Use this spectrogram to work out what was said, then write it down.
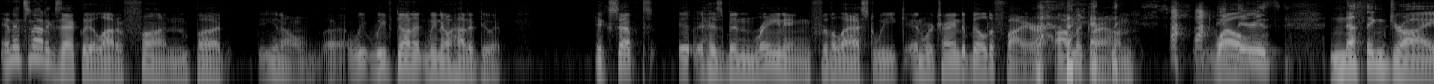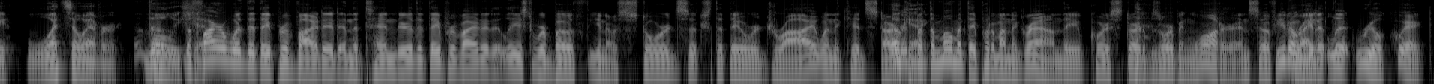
And it's not exactly a lot of fun, but you know, uh, we we've done it. and We know how to do it. Except it has been raining for the last week, and we're trying to build a fire on the ground. while there is nothing dry whatsoever. The, Holy the shit. firewood that they provided and the tinder that they provided at least were both you know stored such that they were dry when the kids started Okay. but the moment they put them on the ground they of course start absorbing water and so if you don't Right. get it lit real quick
